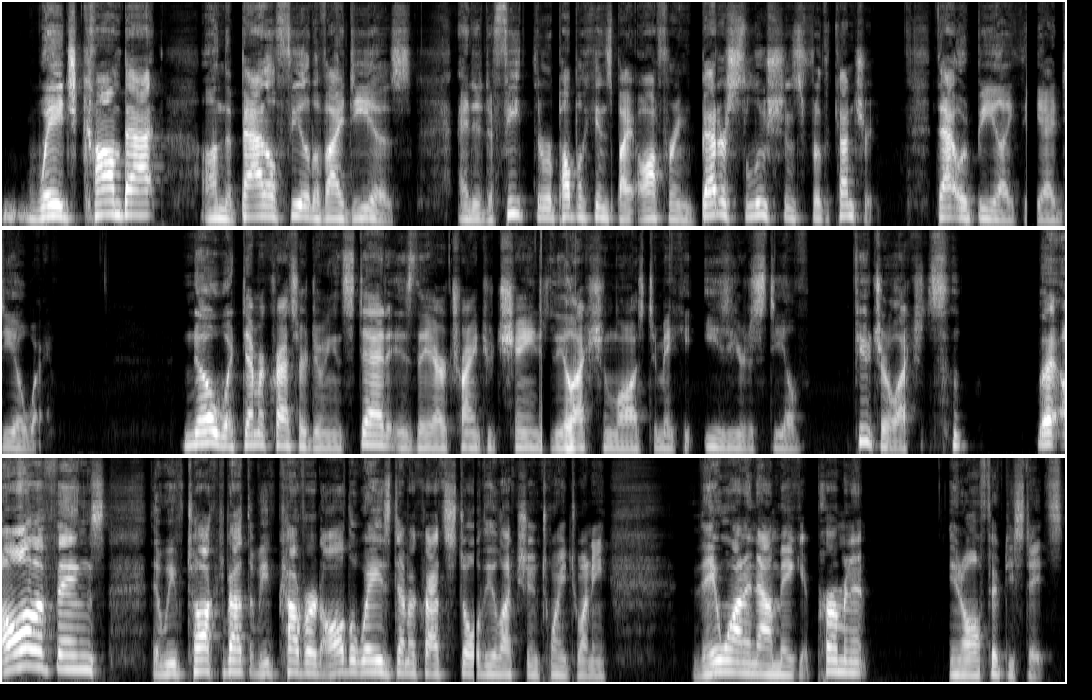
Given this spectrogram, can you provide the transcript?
wage combat on the battlefield of ideas and to defeat the Republicans by offering better solutions for the country. That would be like the ideal way. No, what Democrats are doing instead is they are trying to change the election laws to make it easier to steal future elections. all the things that we've talked about, that we've covered, all the ways Democrats stole the election in 2020, they want to now make it permanent in all 50 states.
